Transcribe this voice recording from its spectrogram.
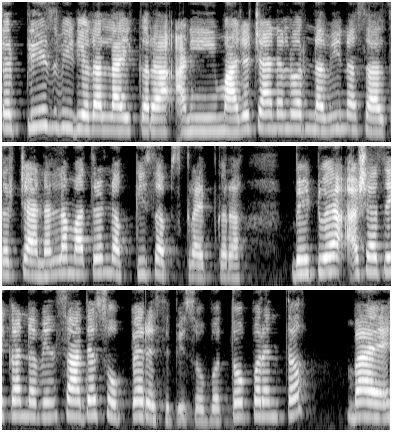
तर प्लीज व्हिडिओला लाईक करा आणि माझ्या चॅनलवर नवीन असाल तर चॅनलला मात्र नक्की सबस्क्राईब करा. भेटूया अशाच एका नवीन साध्या सोप्या रेसिपीसोबत तोपर्यंत बाय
